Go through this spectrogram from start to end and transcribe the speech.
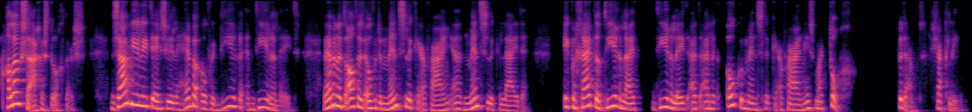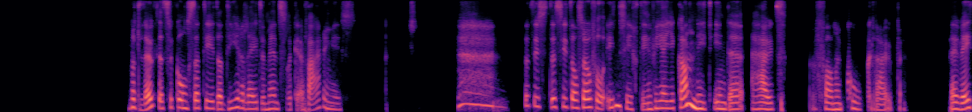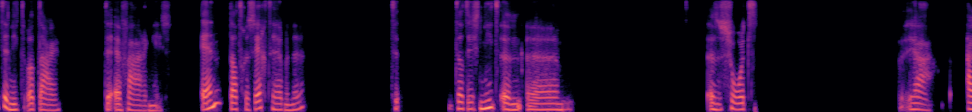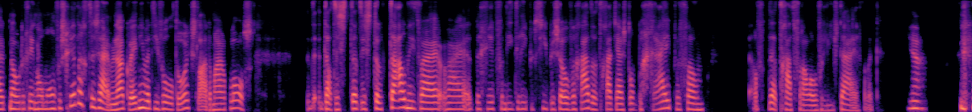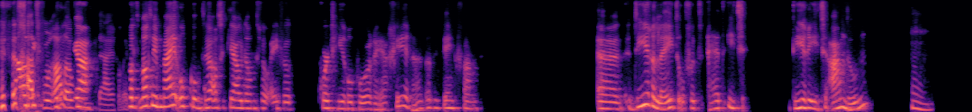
Hallo slagersdochters. Zouden jullie het eens willen hebben over dieren en dierenleed? We hebben het altijd over de menselijke ervaring en het menselijke lijden. Ik begrijp dat dierenleed, uiteindelijk ook een menselijke ervaring is, maar toch. Bedankt, Jacqueline. Wat leuk dat ze constateert dat dierenleed een menselijke ervaring is. Dat is, daar zit al zoveel inzicht in. Van ja, je kan niet in de huid van een koe kruipen. Wij weten niet wat daar de ervaring is. En dat gezegd hebbende, dat is niet een, uh, een soort, ja, uitnodiging om onverschillig te zijn. Nou, ik weet niet wat hij voelt hoor, ik sla er maar op los. Dat is, dat is totaal niet waar, waar het begrip van die drie principes over gaat. Het gaat juist om begrijpen van, of dat gaat vooral over liefde eigenlijk. Ja. het gaat vooral over ja, liefde eigenlijk. Wat, wat in mij opkomt, hè, als ik jou dan zo even kort hierop hoor reageren, dat ik denk van, uh, dierenleed of het, het iets, dieren iets aandoen, hmm.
